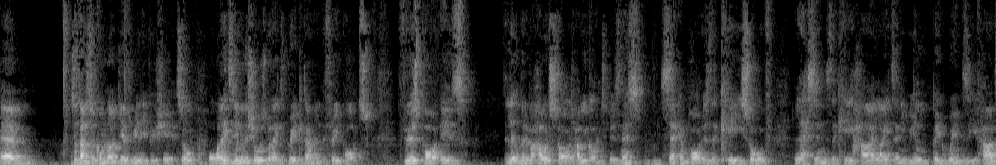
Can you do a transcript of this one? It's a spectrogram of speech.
Um, so, thanks for coming on, James. Really appreciate it. So, what we like to do in the show is we like to break it down into three parts. First part is a little bit about how it started, how you got into business. Mm-hmm. Second part is the key sort of lessons, the key highlights, any real big wins that you've had,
